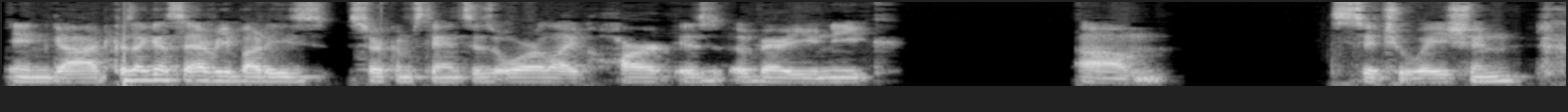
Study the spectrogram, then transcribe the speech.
in God. Because I guess everybody's circumstances or like heart is a very unique um, situation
